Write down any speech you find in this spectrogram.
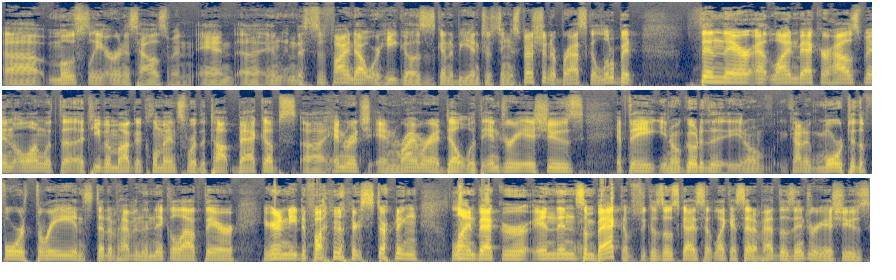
uh, mostly Ernest Hausmann, and, uh, and and to find out where he goes is going to be interesting, especially Nebraska. A little bit thin there at linebacker. Hausmann, along with uh, Eteva Mauga-Clements, were the top backups. Uh, Henrich and Reimer had dealt with injury issues. If they, you know, go to the, you know, kind of more to the four-three instead of having the nickel out there, you're going to need to find another starting linebacker and then some backups because those guys, like I said, have had those injury issues.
